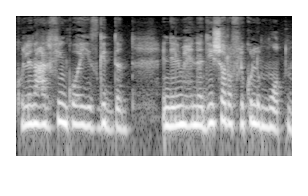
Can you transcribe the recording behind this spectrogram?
كلنا عارفين كويس جدا إن المهنة دي شرف لكل مواطن.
